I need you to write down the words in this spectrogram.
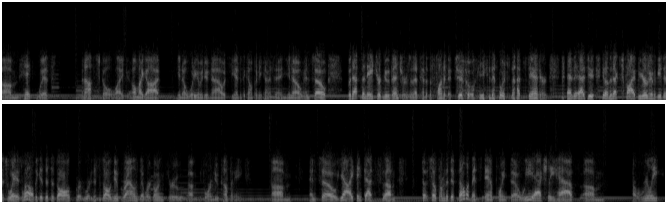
um, hit with an obstacle like, oh my God, you know, what are you going to do now? It's the end of the company kind of thing, you know? And so, but that's the nature of new ventures and that's kind of the fun of it too. you know, it's not standard. And as you, you know, the next five years are going to be this way as well, because this is all, we're, we're, this is all new grounds that we're going through um, for a new company. Um, and so, yeah, I think that's, um, so, so from the development standpoint though, we actually have um, a really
